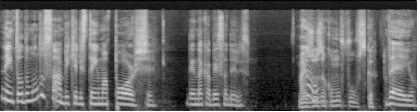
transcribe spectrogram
nem todo mundo sabe que eles têm uma Porsche dentro da cabeça deles. Mas Não. usam como um fusca. Velho.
